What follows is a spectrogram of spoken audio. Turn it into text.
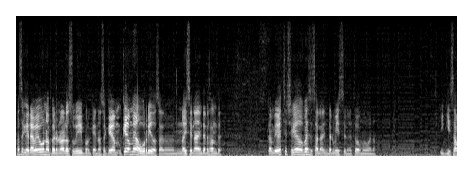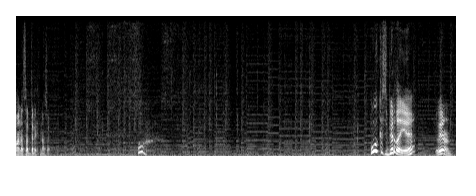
Pasa que grabé uno, pero no lo subí porque no sé, quedó, quedó medio aburrido. O sea, no, hice nada interesante. En cambio, este llegué dos veces a la intermission. Estuvo muy bueno. Y quizás van a ser tres, no sé. Uh. Uh, que se pierde ahí, ¿eh? ¿Lo vieron?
